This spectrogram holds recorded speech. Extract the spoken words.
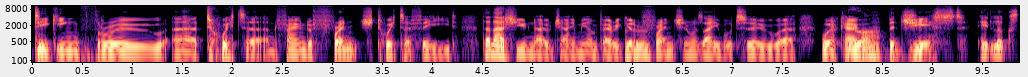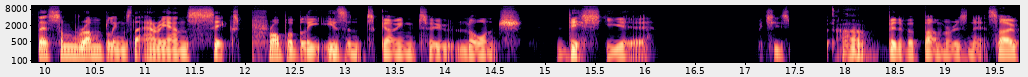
digging through uh, Twitter and found a French Twitter feed. That, as you know, Jamie, I'm very good at French and was able to uh, work out the gist. It looks there's some rumblings that Ariane six probably isn't going to launch this year, which is Oh, bit of a bummer, isn't it? So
